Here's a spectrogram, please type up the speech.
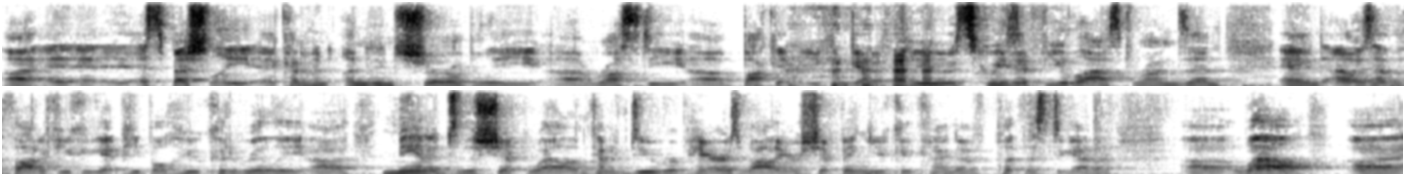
uh, especially a kind of an uninsurably uh, rusty uh, bucket you can get a few, squeeze a few last runs in. And I always have the thought if you could get people who could really uh, manage the ship well and kind of do repairs while you're shipping, you could kind of put this together. Uh, well, uh,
